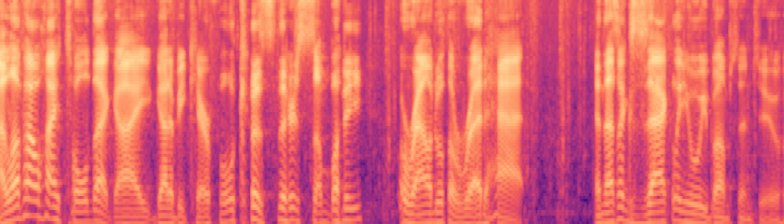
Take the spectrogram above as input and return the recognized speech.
I love how I told that guy, you gotta be careful, because there's somebody around with a red hat. And that's exactly who he bumps into.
